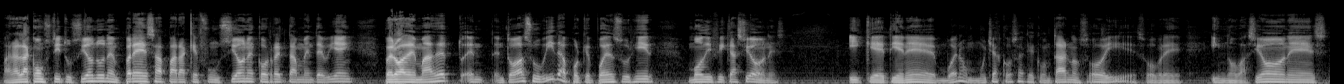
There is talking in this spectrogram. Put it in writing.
para la constitución de una empresa, para que funcione correctamente bien, pero además de en toda su vida, porque pueden surgir modificaciones y que tiene, bueno, muchas cosas que contarnos hoy eh, sobre innovaciones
